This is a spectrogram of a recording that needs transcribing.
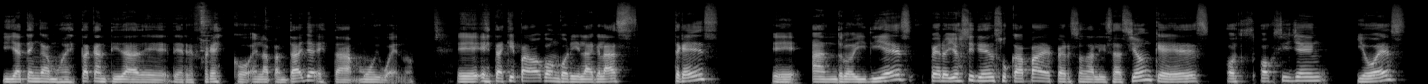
y ya tengamos esta cantidad de, refresco en la pantalla, está muy bueno. Eh, está equipado con Gorilla Glass 3, eh, Android 10, pero ellos sí tienen su capa de personalización que es Oxygen iOS,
